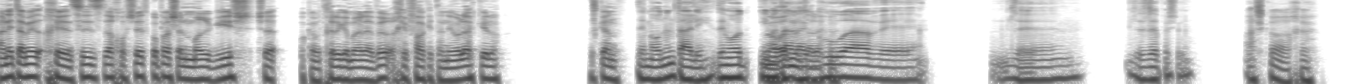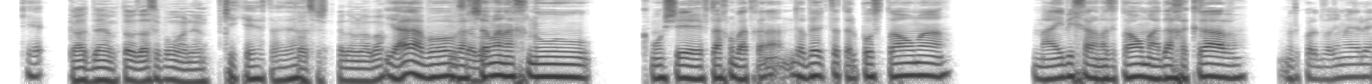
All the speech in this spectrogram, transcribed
אני תמיד, אחי, ניסיתי צלילה חופשית כל פעם שאני מרגיש ש... אוקיי, מתחיל להיגמר לי אוויר, אחי fuck אני עולה, כאילו. אז כן. זה מאוד מנטלי, זה מאוד, אם אתה רגוע וזה, זה זה פשוט. אשכרה, אחי. כן. God damn, טוב, זה הסיפור מעניין. כן, כן, אתה יודע. אתה רוצה שנתקדם לבא? יאללה, בוא, ועכשיו אנחנו, כמו שהבטחנו בהתחלה, נדבר קצת על פוסט-טראומה, מה היא בכלל, מה זה טראומה, דח הקרב, כל הדברים האלה.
